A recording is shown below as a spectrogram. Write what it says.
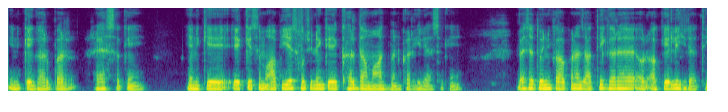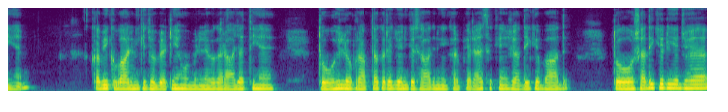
इनके घर पर रह सकें। यानी कि एक किस्म, आप ये सोच लें कि घर दामाद बनकर ही रह सकें। वैसे तो इनका अपना ज़ाती घर है और अकेली ही रहती हैं। कभी कभार इनकी जो बेटियाँ हैं वो मिलने वगैरह आ जाती हैं तो वही लोग रबता करें जो इनके साथ इनके घर पर रह सकें शादी के बाद। तो शादी के लिए जो है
